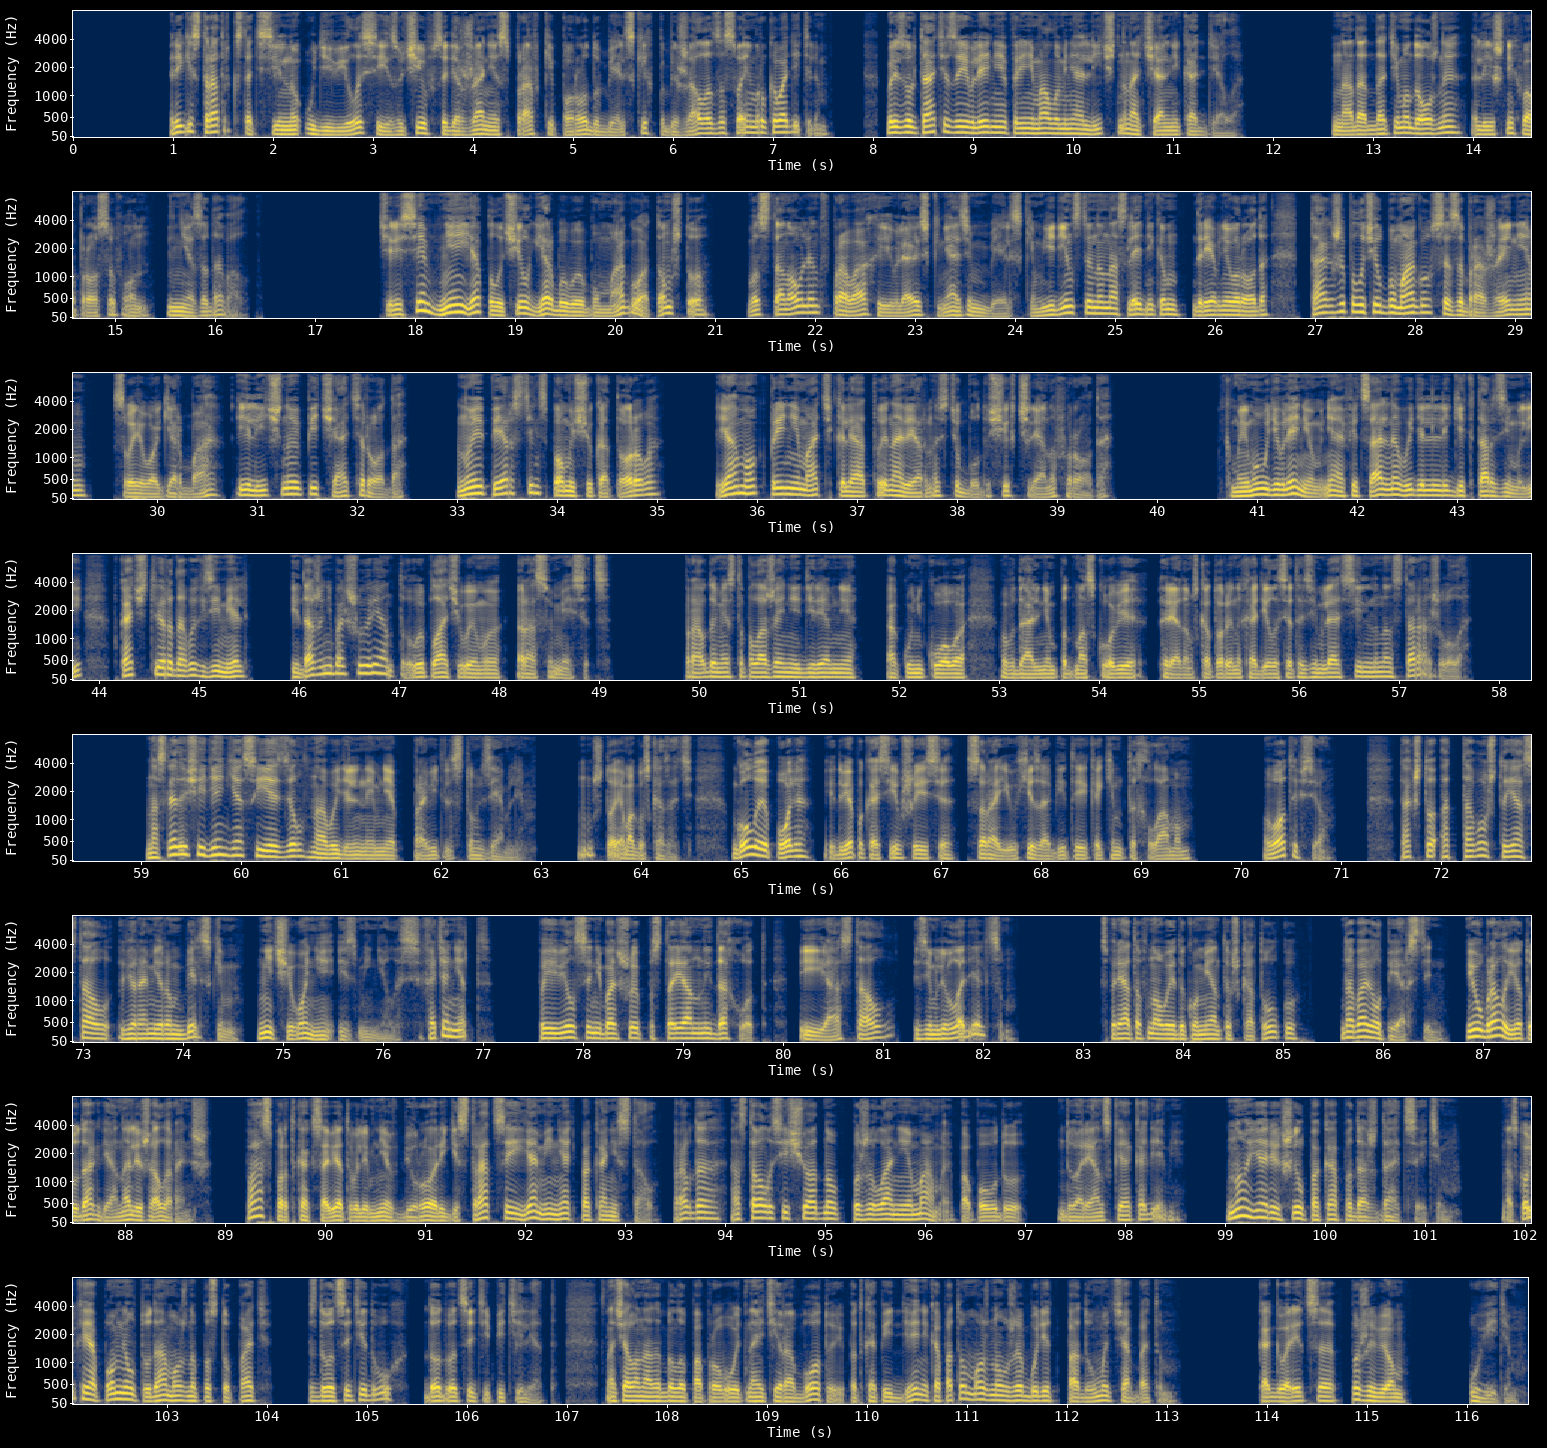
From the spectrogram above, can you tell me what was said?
Регистратор, кстати, сильно удивилась и, изучив содержание справки по роду Бельских, побежала за своим руководителем. В результате заявление принимал у меня лично начальник отдела. Надо отдать ему должное, лишних вопросов он не задавал. Через семь дней я получил гербовую бумагу о том, что восстановлен в правах и являюсь князем Бельским, единственным наследником древнего рода. Также получил бумагу с изображением своего герба и личную печать рода, ну и перстень, с помощью которого я мог принимать клятвы на верность у будущих членов рода. К моему удивлению, мне официально выделили гектар земли в качестве родовых земель и даже небольшую ренту, выплачиваемую раз в месяц. Правда, местоположение деревни Окунькова в дальнем Подмосковье, рядом с которой находилась эта земля, сильно настораживало. На следующий день я съездил на выделенные мне правительством земли. Что я могу сказать? Голое поле и две покосившиеся сараюхи, забитые каким-то хламом. Вот и все. Так что от того, что я стал Веромиром Бельским, ничего не изменилось. Хотя нет, появился небольшой постоянный доход, и я стал землевладельцем. Спрятав новые документы в шкатулку, добавил перстень и убрал ее туда, где она лежала раньше. Паспорт, как советовали мне в бюро регистрации, я менять пока не стал. Правда, оставалось еще одно пожелание мамы по поводу дворянской академии. Но я решил пока подождать с этим. Насколько я помнил, туда можно поступать с 22 до 25 лет. Сначала надо было попробовать найти работу и подкопить денег, а потом можно уже будет подумать об этом. Как говорится, поживем — увидим.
